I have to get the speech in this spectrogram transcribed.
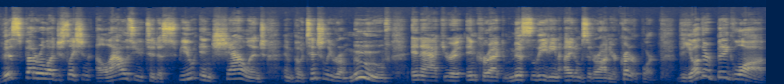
this federal legislation allows you to dispute and challenge and potentially remove inaccurate, incorrect, misleading items that are on your credit report. The other big law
